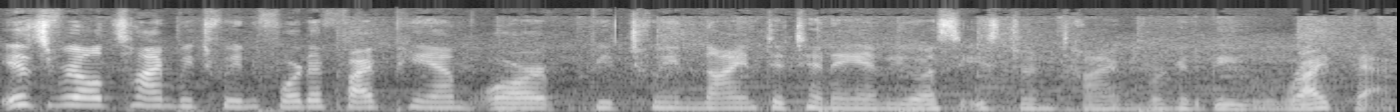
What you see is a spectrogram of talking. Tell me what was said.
Israel time between 4 to 5 p.m. or between 9 to 10 a.m. U.S. Eastern Time. We're going to be right back.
